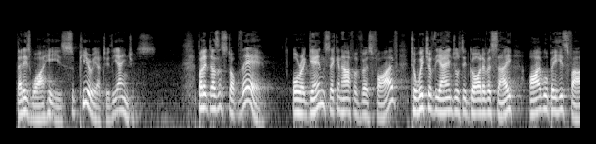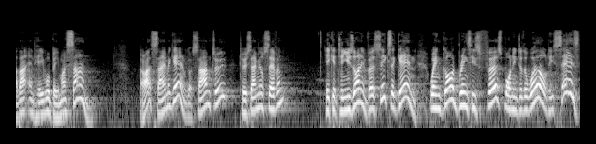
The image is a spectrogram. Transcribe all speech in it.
That is why he is superior to the angels. But it doesn't stop there. Or again, second half of verse 5 To which of the angels did God ever say, I will be his father and he will be my son? All right, same again. We've got Psalm 2, 2 Samuel 7. He continues on in verse 6 again. When God brings his firstborn into the world, he says,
